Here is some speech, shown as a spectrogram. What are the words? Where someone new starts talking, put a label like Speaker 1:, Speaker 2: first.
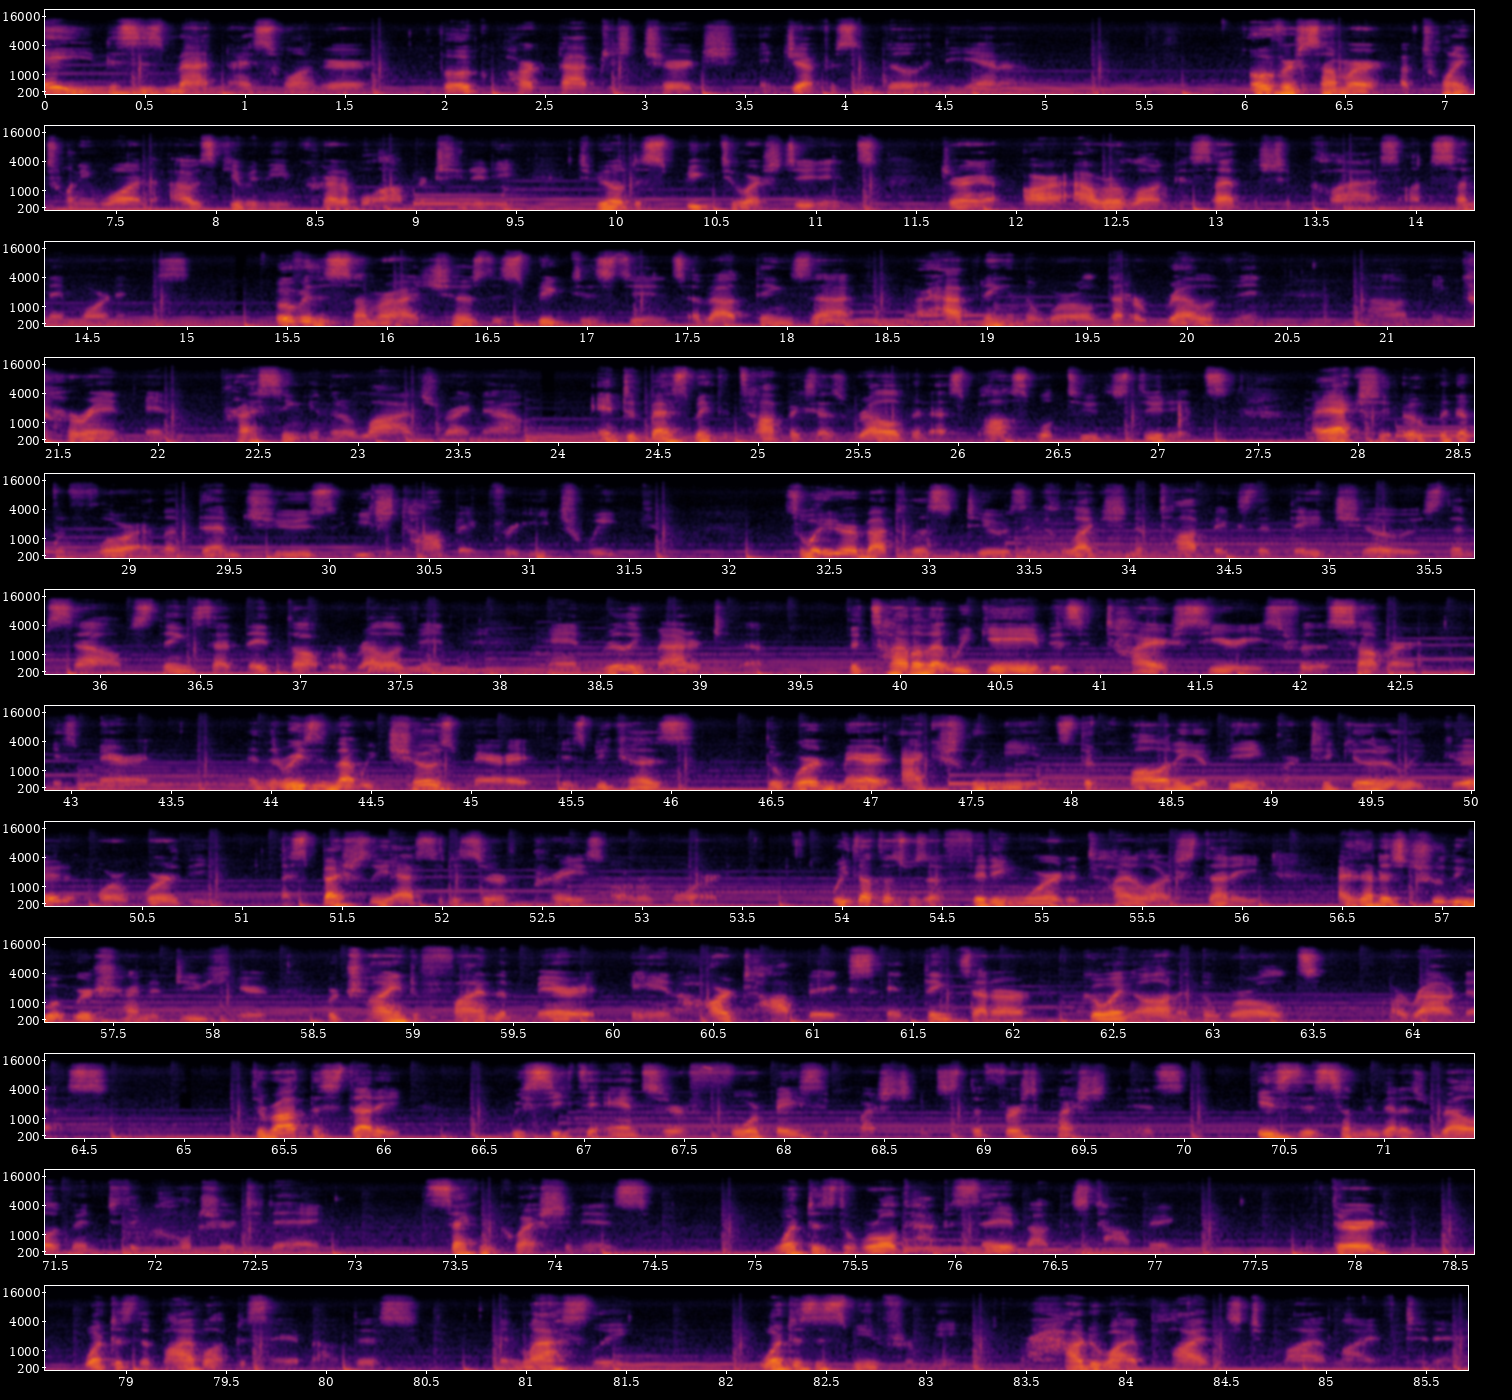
Speaker 1: Hey, this is Matt Nicewonger of Oak Park Baptist Church in Jeffersonville, Indiana. Over summer of 2021, I was given the incredible opportunity to be able to speak to our students during our hour long discipleship class on Sunday mornings. Over the summer, I chose to speak to the students about things that are happening in the world that are relevant um, and current and pressing in their lives right now. And to best make the topics as relevant as possible to the students, I actually opened up the floor and let them choose each topic for each week. So, what you're about to listen to is a collection of topics that they chose themselves, things that they thought were relevant and really mattered to them. The title that we gave this entire series for the summer is Merit. And the reason that we chose merit is because the word merit actually means the quality of being particularly good or worthy, especially as to deserve praise or reward. We thought this was a fitting word to title our study, as that is truly what we're trying to do here. We're trying to find the merit in hard topics and things that are going on in the world around us. Throughout the study, we seek to answer four basic questions. The first question is Is this something that is relevant to the culture today? Second question is, what does the world have to say about this topic? The third, what does the Bible have to say about this? And lastly, what does this mean for me? Or how do I apply this to my life today?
